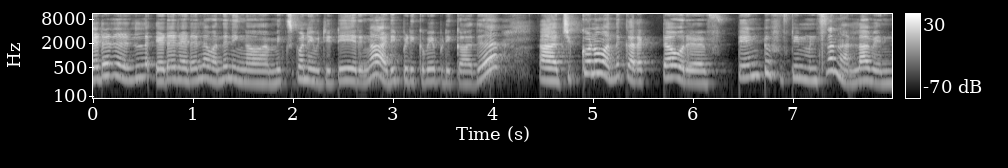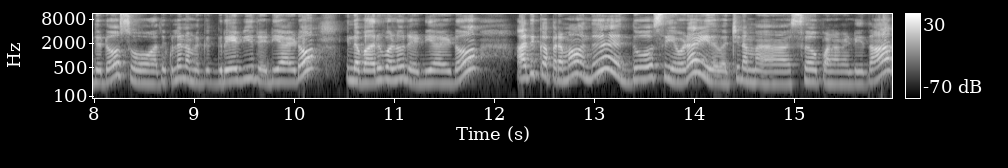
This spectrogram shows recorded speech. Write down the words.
இடையில இடையில வந்து நீங்கள் மிக்ஸ் பண்ணி விட்டுட்டே இருங்க. அடி பிடிக்கவே பிடிக்காது. சிக்கனும் வந்து கரெக்டாக ஒரு டென் டு ஃபிஃப்டீன் மினிட்ஸில் நல்லா வெந்துடும். ஸோ அதுக்குள்ளே நம்மளுக்கு கிரேவியும் ரெடி ஆகிடும் இந்த வறுவலும் ரெடி ஆகிடும் அதுக்கப்புறமா வந்து தோசையோட இதை வச்சு நம்ம சர்வ் பண்ண வேண்டியதுதான்.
